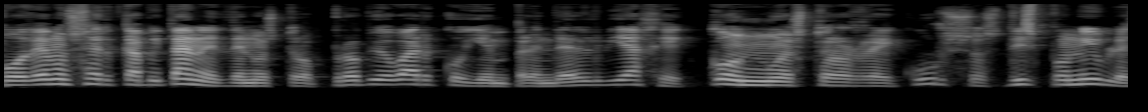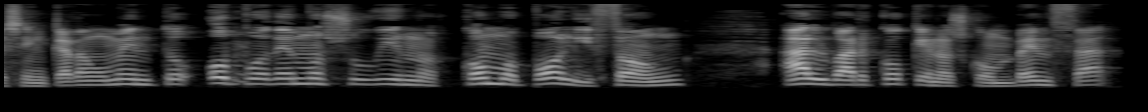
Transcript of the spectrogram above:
podemos ser capitanes de nuestro propio barco y emprender el viaje con nuestros recursos disponibles en cada momento o podemos subirnos como polizón al barco que nos convenza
